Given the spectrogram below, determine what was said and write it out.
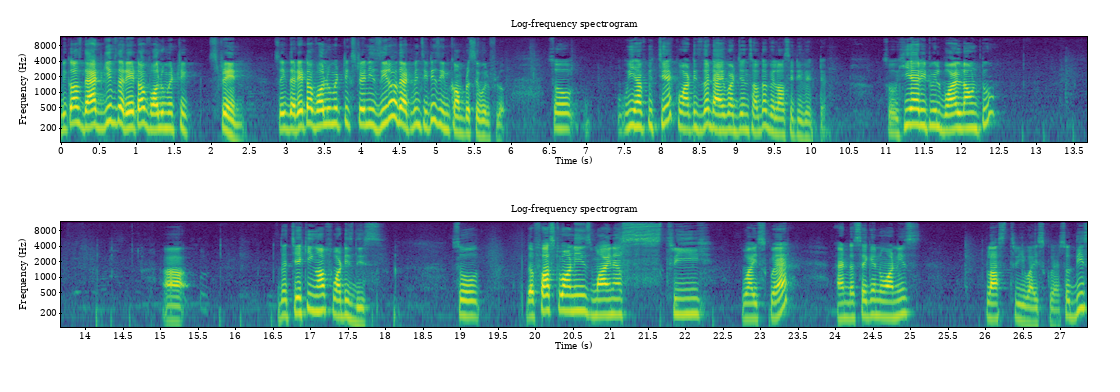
because that gives the rate of volumetric strain. So if the rate of volumetric strain is 0 that means it is incompressible flow. So we have to check what is the divergence of the velocity vector. So here it will boil down to uh, the checking of what is this. So the first one is minus 3 y square and the second one is plus 3 y square. So this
